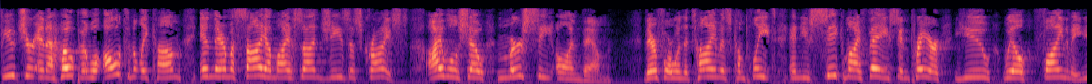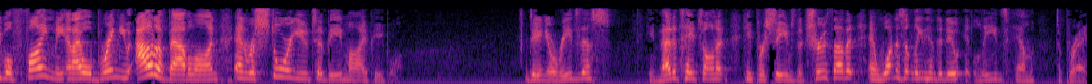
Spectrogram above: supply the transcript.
future and a hope that will ultimately come in their Messiah, my Son, Jesus Christ. I will show mercy on them. Therefore, when the time is complete and you seek my face in prayer, you will find me. You will find me, and I will bring you out of Babylon and restore you to be my people. Daniel reads this. He meditates on it. He perceives the truth of it. And what does it lead him to do? It leads him to pray.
